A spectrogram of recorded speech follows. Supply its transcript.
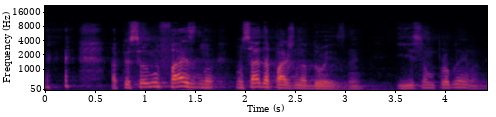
A pessoa não faz, não, não sai da página 2, né? E isso é um problema, né?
